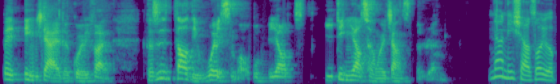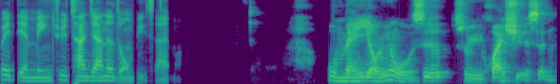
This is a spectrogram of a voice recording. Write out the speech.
被定下来的规范。可是到底为什么我们要一定要成为这样子的人？那你小时候有被点名去参加那种比赛吗？我没有，因为我是属于坏学生，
